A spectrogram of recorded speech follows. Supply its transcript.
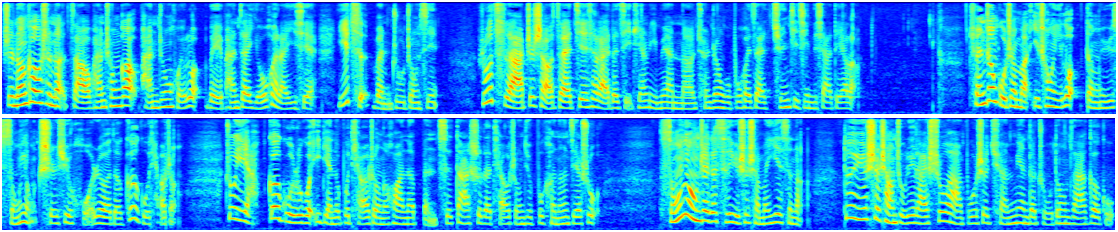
只能够是呢早盘冲高，盘中回落，尾盘再游回来一些，以此稳住重心。如此啊，至少在接下来的几天里面呢，权重股不会再群体性的下跌了。权重股这么一冲一落，等于怂恿持续火热的个股调整。注意啊，个股如果一点都不调整的话呢，本次大势的调整就不可能结束。怂恿这个词语是什么意思呢？对于市场主力来说啊，不是全面的主动砸个股，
